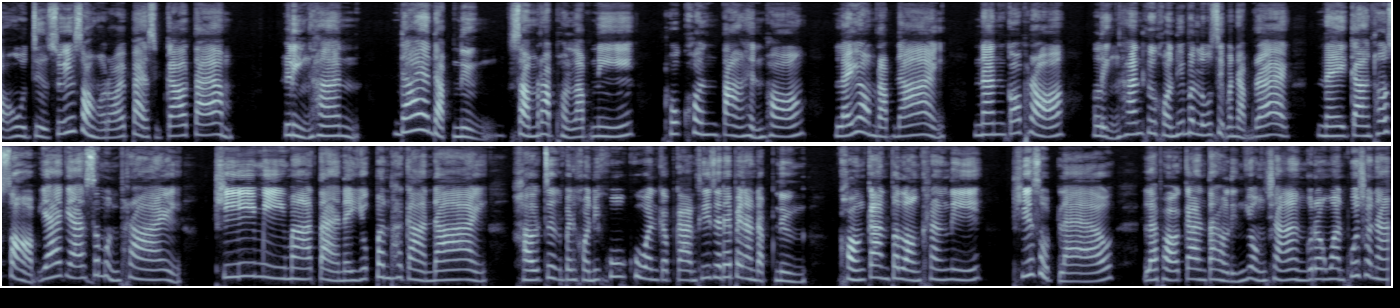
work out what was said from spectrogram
2 อู่จือซี่289 แต้ม หลิงฮั่นได้อันดับหนึ่งสำหรับผลลัพธ์นี้ ทุกคนต่างเห็นพ้องและยอมรับได้ นั่นก็เพราะหลิงฮั่นคือคนที่บรรลุสิบอันดับแรก ในการทดสอบแยกแยะสมุนไพรที่มีมาแต่ในยุคบรรพการได้ เขาจึงเป็นคนที่คู่ควรกับการที่จะได้เป็นอันดับหนึ่งของการประลองครั้งนี้ที่สุดแล้ว และเพราะการตายของหลินหยงชางรางวัลผู้ชนะ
